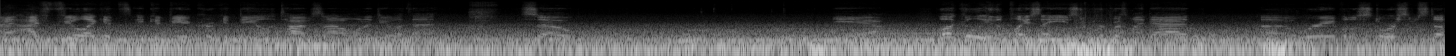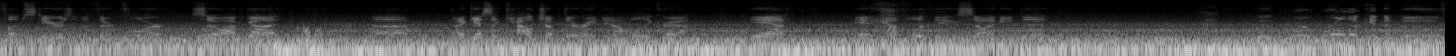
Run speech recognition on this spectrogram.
I, I feel like it's it could be a crooked deal at times, and I don't want to deal with that. So yeah. Luckily, the place I used to work with my dad, uh, we're able to store some stuff upstairs on the third floor. So I've got, uh, I guess, a couch up there right now. Holy crap! Yeah, and a couple of things. So I need to. We're, looking to move.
